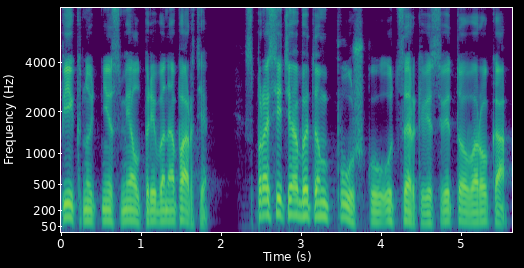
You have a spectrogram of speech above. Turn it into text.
пикнуть не смел при Бонапарте? Спросите об этом Пушку у церкви Святого Рука.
